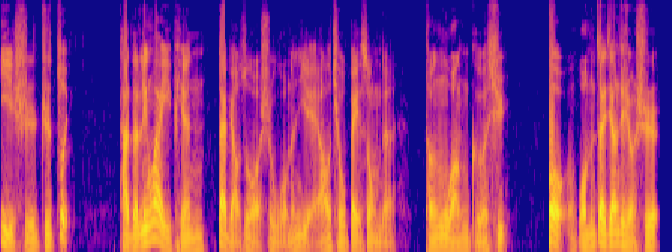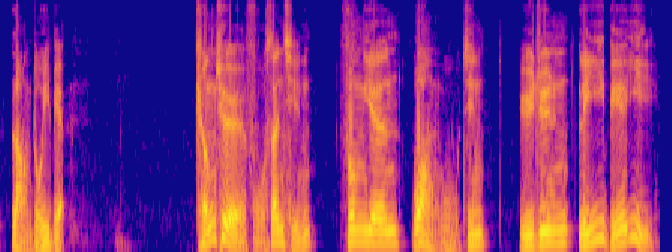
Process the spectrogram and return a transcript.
一时之最。他的另外一篇代表作是我们也要求背诵的《滕王阁序》。后，我们再将这首诗朗读一遍：“城阙辅三秦，烽烟望五津。与君离别意，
